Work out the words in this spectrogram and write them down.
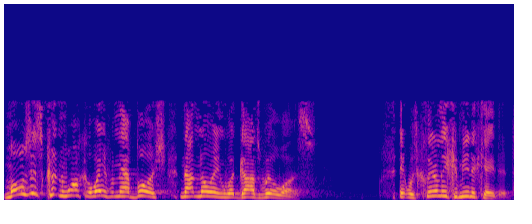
Moses couldn't walk away from that bush not knowing what God's will was. It was clearly communicated.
